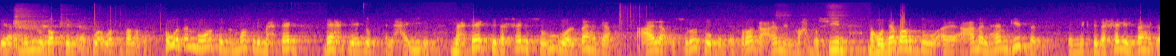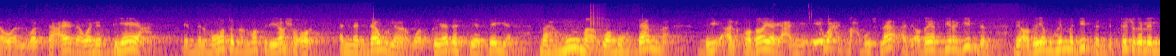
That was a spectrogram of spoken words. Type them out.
تعملي له ضبط الأسواق وارتفاع الاسعار هو ده المواطن المصري محتاج ده احتياجه الحقيقي. محتاج تدخلي السرور والبهجة على أسرته بالإفراج عن المحبوسين. ما هو ده برضو عمل هام جدا إنك تدخلي البهجة والسعادة والارتياح إن المواطن المصري يشعر أن الدولة والقيادة السياسية مهمومة ومهتمة بالقضايا يعني إيه واحد محبوس؟ لا دي قضية كبيرة جدا دي قضية مهمة جدا دي بتشغل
